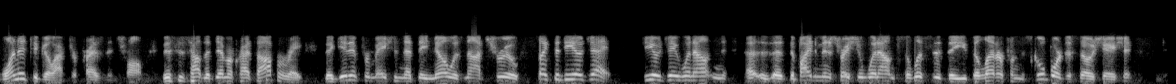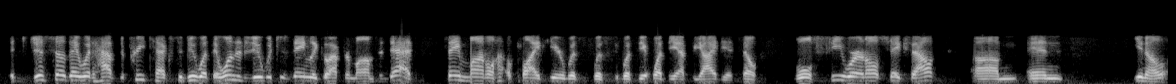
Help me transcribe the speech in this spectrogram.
wanted to go after President Trump. This is how the Democrats operate. They get information that they know is not true. It's like the DOJ. DOJ went out and uh, the, the Biden administration went out and solicited the, the letter from the School Boards Association just so they would have the pretext to do what they wanted to do, which is namely go after moms and dads. Same model applied here with, with, with the, what the FBI did. So we'll see where it all shakes out. Um, and you know,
